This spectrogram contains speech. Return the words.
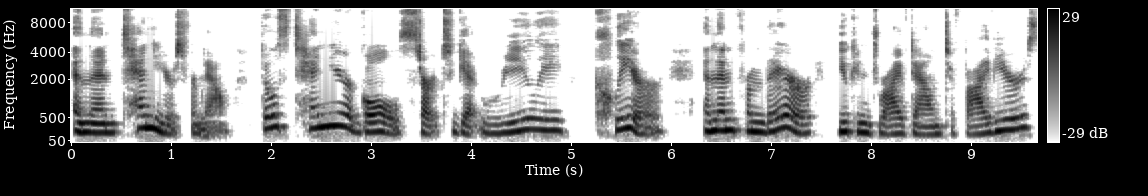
and then 10 years from now? those 10 year goals start to get really clear. And then from there, you can drive down to five years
